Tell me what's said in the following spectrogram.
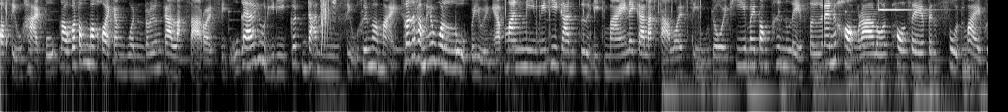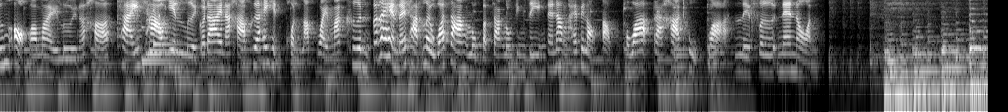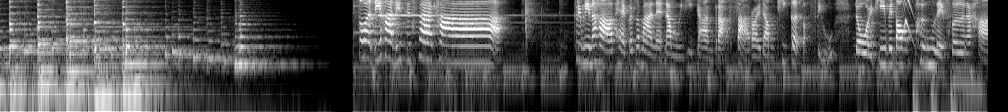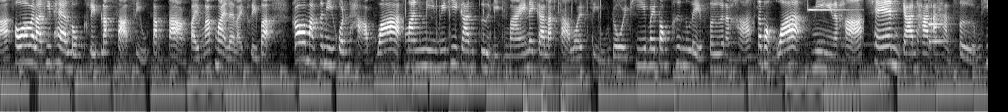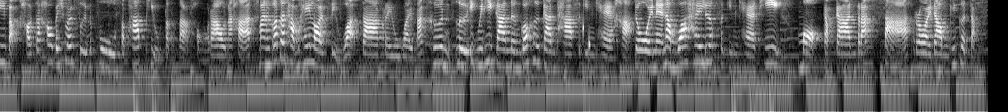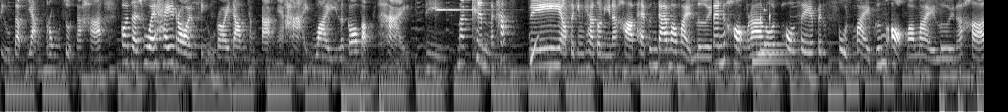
อสิวหายปุ๊บ เราก็ต้องมาคอยกังวลเรื่องการรักษารอยสิว แล้วอยู่ดีๆ ก็ดันมีสิวขึ้นมาใหม่ ก็จะทำให้วนลูปไปอยู่อย่างเงี้ย มันมีวิธีการอื่นอีกไหมในการรักษารอยสิว โดยที่ไม่ต้องพึ่งเลเซอร์ เป็นของลาโรสโพเซเป็นสูตรใหม่เพิ่งออกมาใหม่เลยนะคะ ใช้เช้าเย็นเลยก็ได้นะคะ เพื่อให้เห็นผลลัพธ์ไวมากขึ้น ก็จะเห็นได้ชัดเลยว่าจางลงแบบจางลงจริง ๆ แนะนำให้ไปลองต่ำเพราะว่าราคาถูกกว่าเลเซอร์แน่นอน แนะนำวิธีการรักษารอยดำที่เกิดจากสิว โดยที่ไม่ต้องพึ่งเลเซอร์นะคะ เพราะว่าเวลาที่แพรลงคลิปรักษาสิวต่างๆ ไปมากมายหลาย ๆ คลิปอะก็มักจะมีคนถามว่ามันมีวิธีการอื่นอีกไหมในการรักษารอยสิว โดยที่ไม่ต้องพึ่งเลเซอร์นะคะ จะบอกว่ามีนะคะ เช่น การทานอาหารเสริมที่แบบเขาจะเข้าไปช่วยฟื้นฟูสภาพผิวต่างๆ ของเรานะคะ มันก็จะทำให้รอยสิวอะจางเร็วไวมากขึ้น หรืออีกวิธีการหนึ่งก็คือการทาสกินแคร์ค่ะ โดยแนะนำว่าให้เลือกสกินแคร์ที่ เหมาะกับการรักษารอยดำที่เกิดจากสิวแบบอย่างตรงจุดนะคะ ก็จะช่วยให้รอยสิวรอยดำต่างๆเนี่ยหายไวแล้วก็แบบหายดีมากขึ้นนะคะนี่อย่างสกินแคร์ตัวนี้นะคะ แพ้เพิ่งได้มาใหม่เลย เป็นของราโรสโพเซเป็นสูตรใหม่เพิ่งออกมาใหม่เลยนะคะ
